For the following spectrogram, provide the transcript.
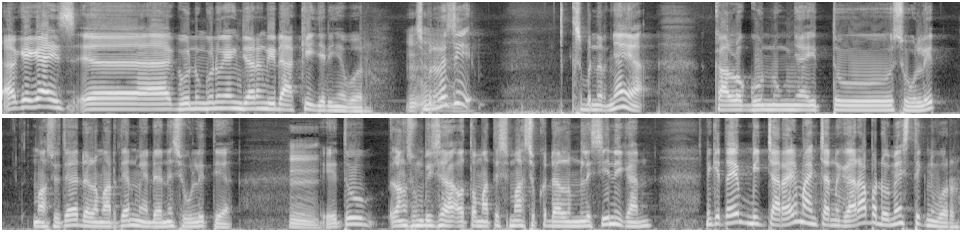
Oke guys, eh, gunung-gunung yang jarang didaki jadinya, Bor. Sebenarnya sih sebenarnya ya kalau gunungnya itu sulit, maksudnya dalam artian medannya sulit ya. Hmm. Itu langsung bisa otomatis masuk ke dalam list ini kan. Ini kita bicaranya mancanegara apa domestik nih, Bor?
